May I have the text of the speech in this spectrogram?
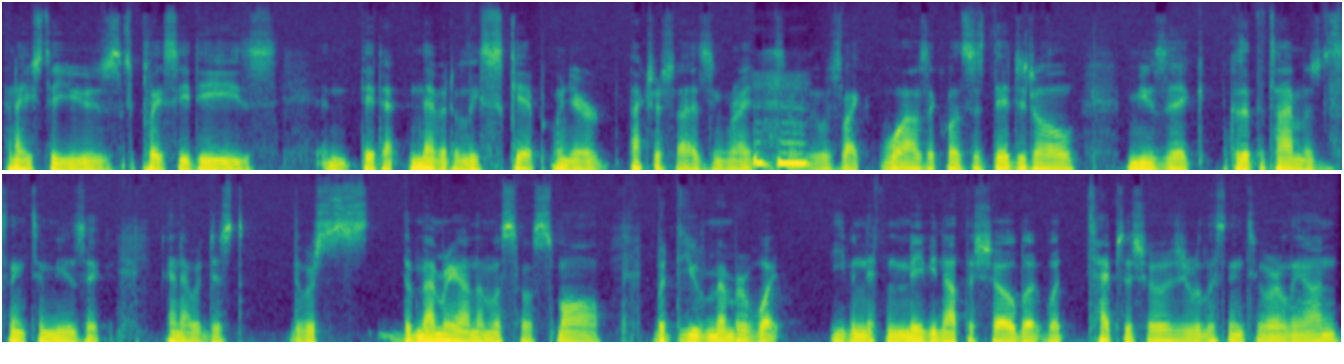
and I used to use to play CDs and they'd inevitably skip when you're exercising, right? Mm-hmm. So it was like, wow, I was like, well, this is digital music because at the time I was listening to music and I would just, there was, the memory on them was so small. But do you remember what, even if maybe not the show, but what types of shows you were listening to early on?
